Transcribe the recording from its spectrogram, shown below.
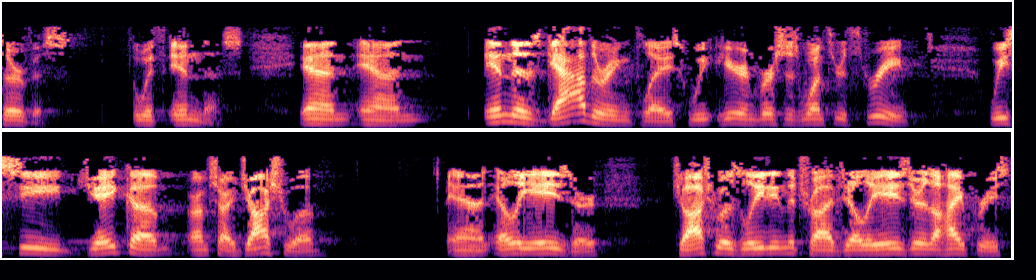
service within this. And, and in this gathering place, we, here in verses 1 through 3, we see Jacob, or I'm sorry, Joshua and Eleazar. Joshua is leading the tribes, Eleazar, the high priest,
